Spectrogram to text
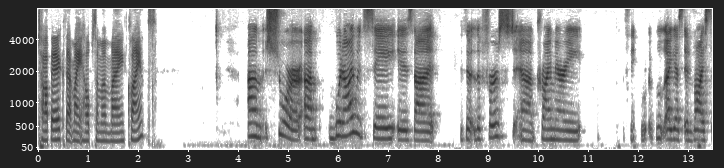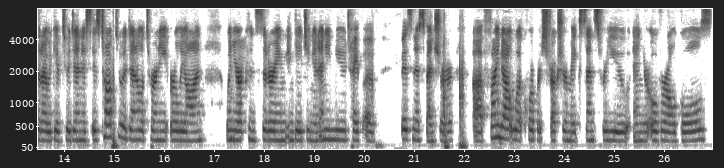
topic that might help some of my clients? Um, sure. Um, what I would say is that the the first uh, primary, th- I guess, advice that I would give to a dentist is talk to a dental attorney early on when mm-hmm. you're considering engaging in any new type of business venture. Uh, find out what corporate structure makes sense for you and your overall goals.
